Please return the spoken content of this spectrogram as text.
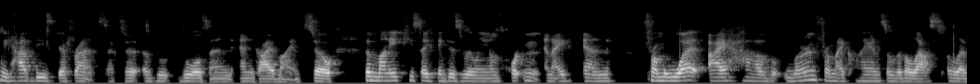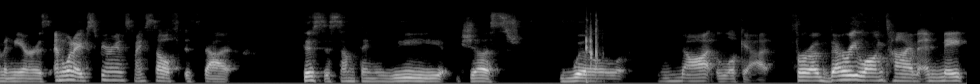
We have these different sets of rules and, and guidelines. So the money piece I think is really important. And I and from what I have learned from my clients over the last 11 years and what I experienced myself is that this is something we just will not look at for a very long time and make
